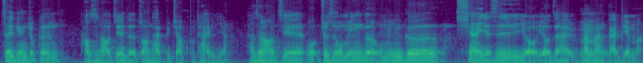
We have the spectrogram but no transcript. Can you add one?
这一点就跟陶瓷老街的状态比较不太一样。陶瓷老街，我就是我们英哥，我们英哥现在也是有有在慢慢改变嘛。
